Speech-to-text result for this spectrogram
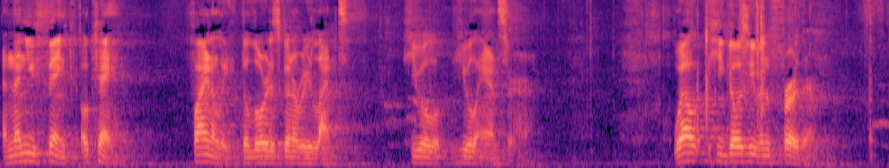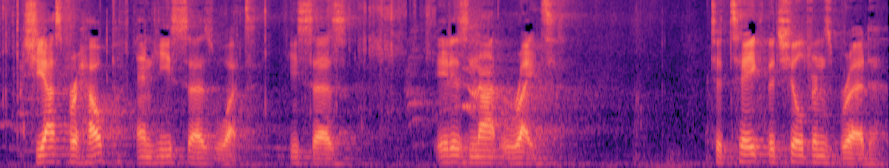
And then you think, okay, finally, the Lord is going to relent. He will, he will answer her. Well, he goes even further. She asks for help, and he says, What? He says, It is not right to take the children's bread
